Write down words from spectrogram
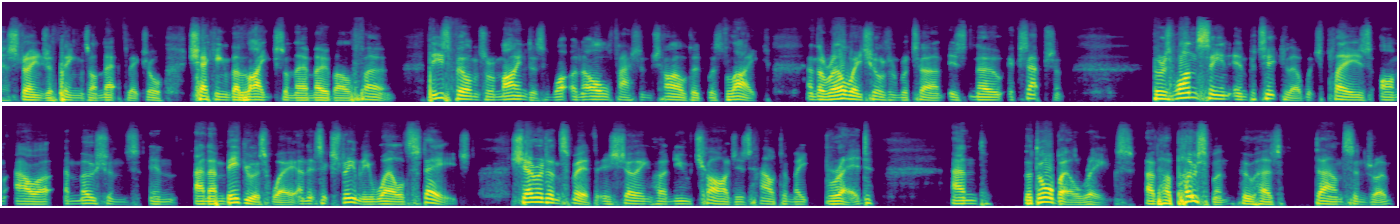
Yeah. Stranger Things on Netflix or checking the likes on their mobile phone. These films remind us what an old fashioned childhood was like, and The Railway Children Return is no exception. There is one scene in particular which plays on our emotions in an ambiguous way, and it's extremely well staged. Sheridan Smith is showing her new charges how to make bread, and the doorbell rings, and her postman, who has Down syndrome,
